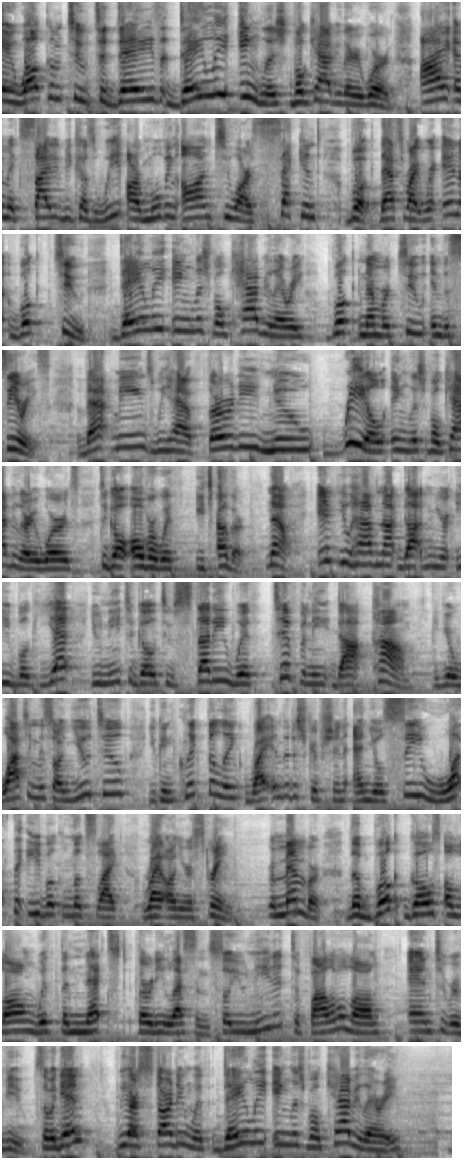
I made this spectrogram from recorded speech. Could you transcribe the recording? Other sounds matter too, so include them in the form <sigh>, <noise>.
Hey, welcome to today's daily English vocabulary word. I am excited because we are moving on to our second book. That's right, we're in book two, Daily English Vocabulary, book number two in the series. That means we have 30 new real English vocabulary words to go over with each other. Now, if you have not gotten your ebook yet, you need to go to studywithtiffany.com. If you're watching this on YouTube, you can click the link right in the description and you'll see what the ebook looks like right on your screen. Remember, the book goes along with the next 30 lessons, so you need it to follow along and to review. So, again, we are starting with Daily English Vocabulary,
